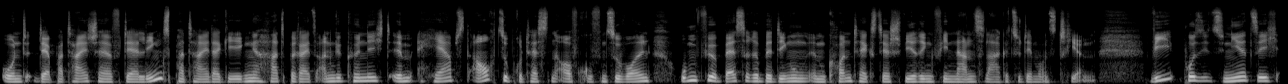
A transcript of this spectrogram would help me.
Und der Parteichef der Linkspartei dagegen hat bereits angekündigt, im Herbst auch zu Protesten aufrufen zu wollen, um für bessere Bedingungen im Kontext der schwierigen Finanzlage zu demonstrieren. Wie positioniert sich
